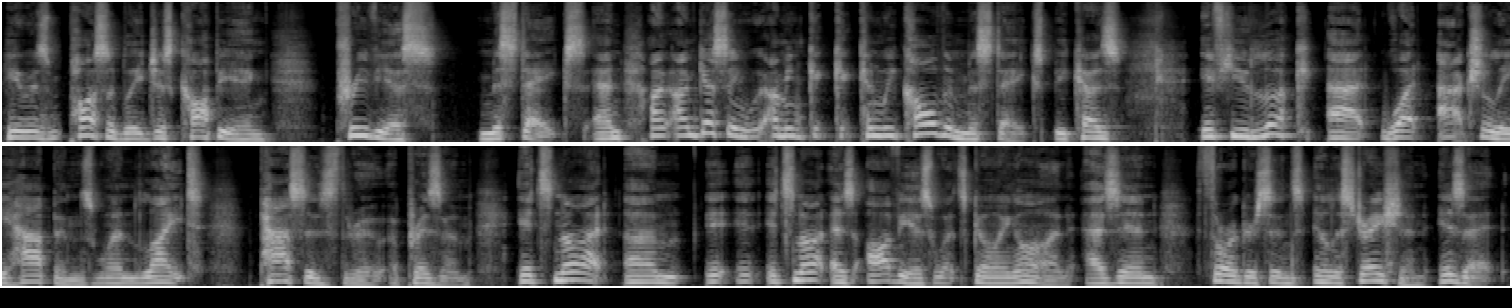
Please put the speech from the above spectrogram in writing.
He was possibly just copying previous mistakes. And I, am guessing, I mean, c- can we call them mistakes? Because if you look at what actually happens when light passes through a prism, it's not um, it, it's not as obvious what's going on as in Thorgerson's illustration, is it?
